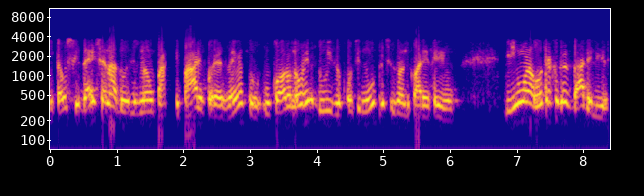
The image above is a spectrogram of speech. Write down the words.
Então, se 10 senadores não participarem, por exemplo, o quórum não reduz, eu continuo precisando de 41. E uma outra curiosidade, Elias,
